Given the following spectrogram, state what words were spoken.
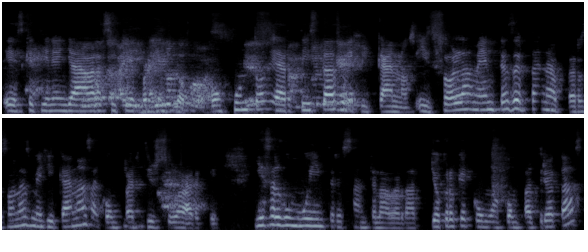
es que tienen ya ahora sí que, por ejemplo, conjunto de artistas mexicanos y solamente aceptan a personas mexicanas a compartir su arte. Y es algo muy interesante, la verdad. Yo creo que como compatriotas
